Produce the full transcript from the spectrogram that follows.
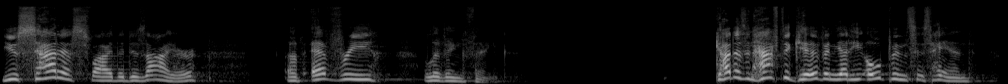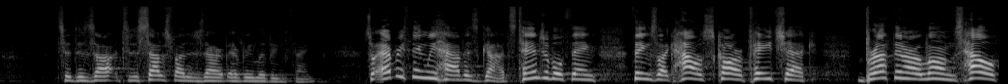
You satisfy the desire of every living thing. God doesn't have to give, and yet he opens his hand to, to satisfy the desire of every living thing. So everything we have is God's. Tangible thing, things like house, car, paycheck, breath in our lungs, health,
